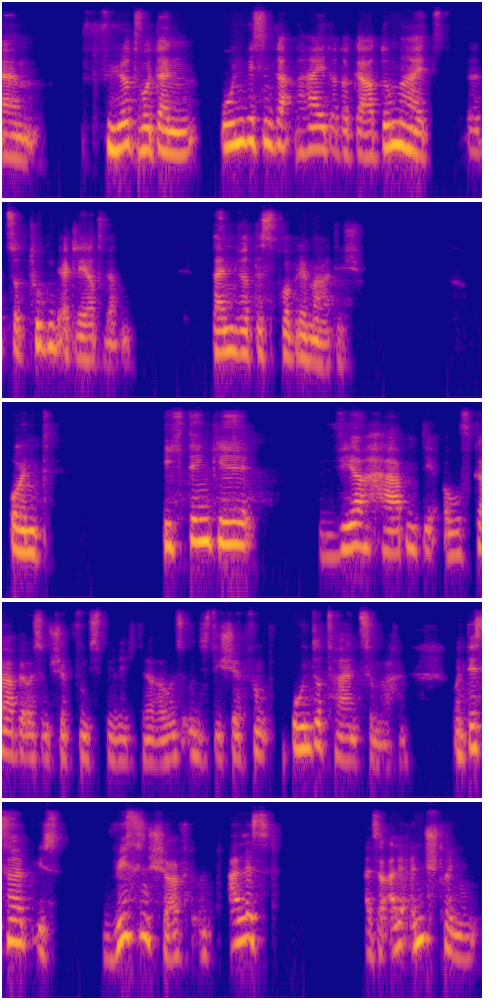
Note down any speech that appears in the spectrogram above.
ähm, führt, wo dann Unwissenheit oder gar Dummheit äh, zur Tugend erklärt werden, dann wird es problematisch. Und ich denke, wir haben die Aufgabe aus dem Schöpfungsbericht heraus, uns die Schöpfung untertan zu machen. Und deshalb ist Wissenschaft und alles, also alle Anstrengungen,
